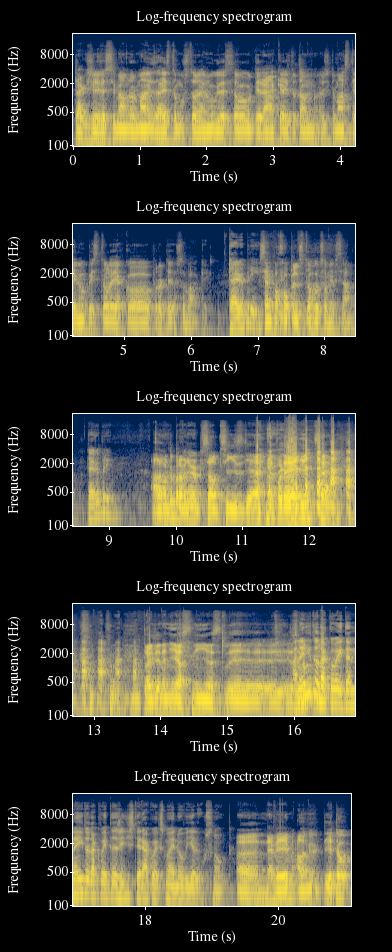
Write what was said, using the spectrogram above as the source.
Takže, že si mám normálně zajist tomu stojanu, kde jsou tyráky, že to, tam, že to má stejnou pistoli jako pro ty osobáky. To je dobrý. Jsem pochopil z toho, co mi psal. To je dobrý. Ale on to pravděpodobně psal při jízdě na podejenice. Takže není jasný, jestli... A není to takový ten, není to takový ten řidič tyráku, jak jsme jednou viděli usnout. Uh, nevím, ale my, je to,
